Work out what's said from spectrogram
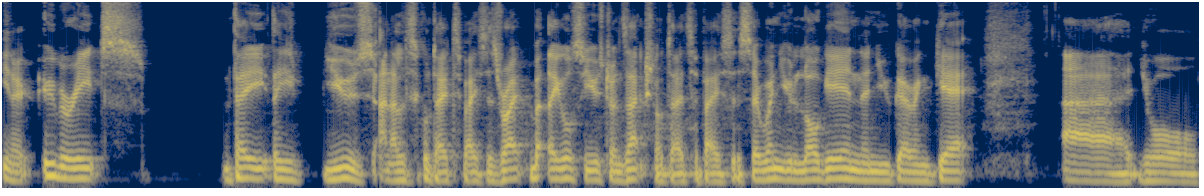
You know, Uber Eats, they they use analytical databases, right? But they also use transactional databases. So when you log in and you go and get uh, your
